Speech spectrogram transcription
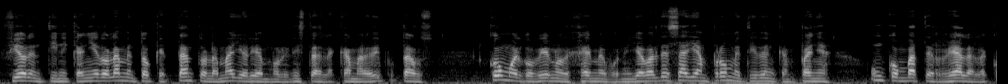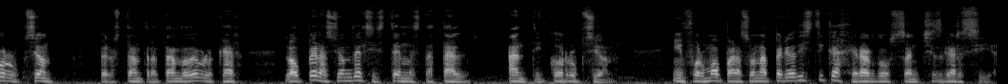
Fiorentini Cañedo lamentó que tanto la mayoría morenista de la Cámara de Diputados como el gobierno de Jaime Bonilla Valdés hayan prometido en campaña un combate real a la corrupción, pero están tratando de bloquear la operación del sistema estatal anticorrupción. Informó para Zona Periodística Gerardo Sánchez García.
